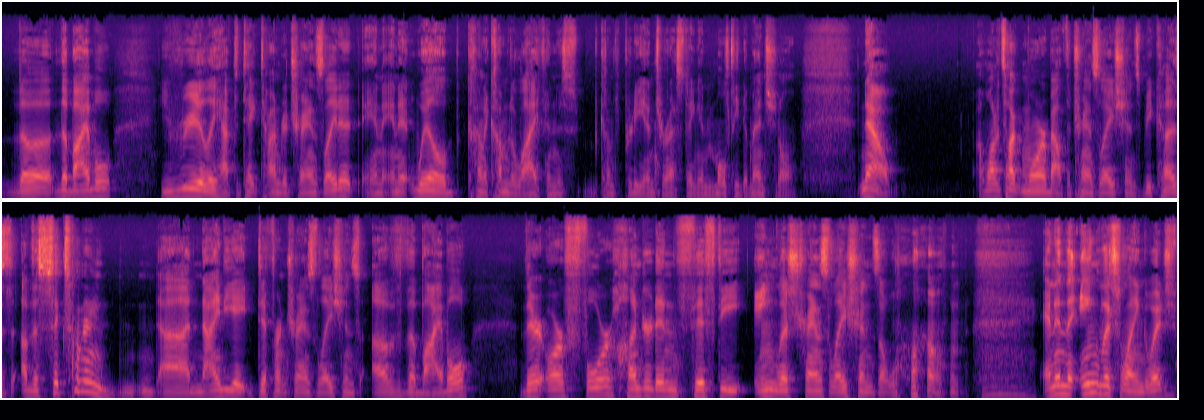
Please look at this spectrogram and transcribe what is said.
the the Bible. You really have to take time to translate it, and, and it will kind of come to life and this becomes pretty interesting and multidimensional. Now, I want to talk more about the translations because of the 698 uh, different translations of the Bible, there are 450 English translations alone. and in the English language,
